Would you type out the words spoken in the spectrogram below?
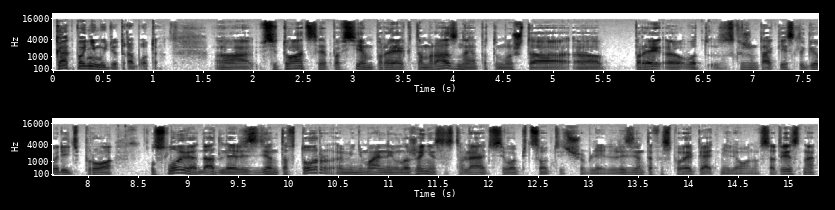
как по ним идет работа? А, ситуация по всем проектам разная, потому что а, а, вот, скажем так, если говорить про условия, да, для резидентов ТОР минимальные вложения составляют всего 500 тысяч рублей, для резидентов СПВ 5 миллионов. Соответственно,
